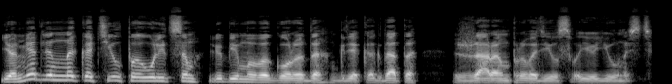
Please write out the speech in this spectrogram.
я медленно катил по улицам любимого города, где когда-то жаром проводил свою юность.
